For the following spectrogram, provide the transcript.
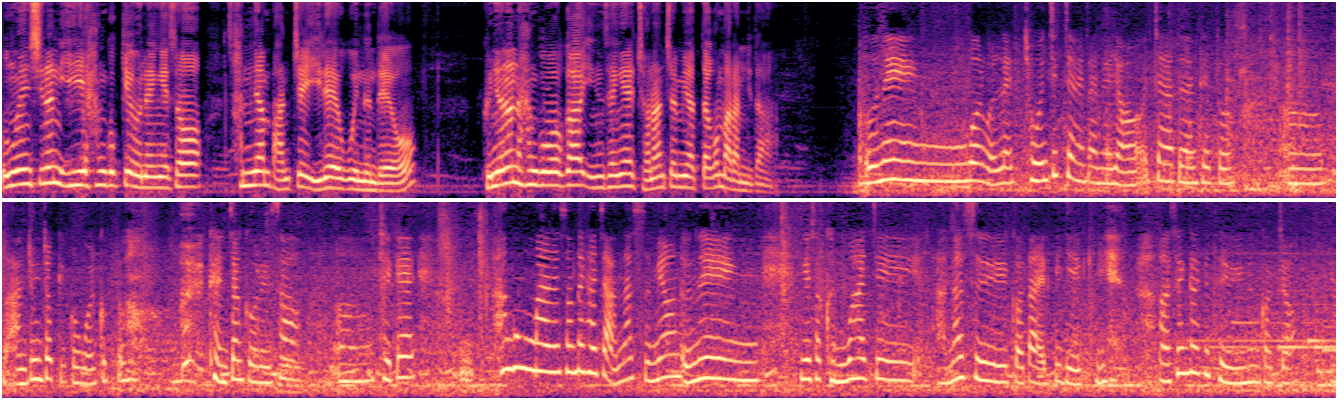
응웬 씨는 이 한국계 은행에서 3년 반째 일해오고 있는데요. 그녀는 한국어가 인생의 전환점이었다고 말합니다. 은행은 원래 좋은 직장이잖아요. 여자들한테도 어, 또 안정적이고 월급도 괜찮고 그래서 어, 되게 한국말을 선택하지 않았으면 은행에서 근무하지 않았을 거다 이렇게 얘기 어, 생각이 드는 거죠.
